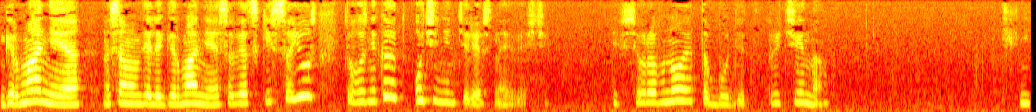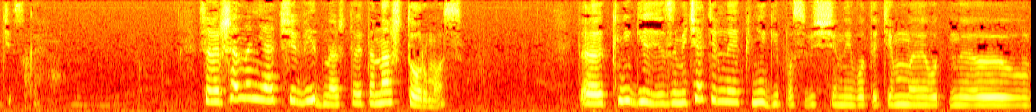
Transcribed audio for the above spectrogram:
Германия, на самом деле Германия и Советский Союз, то возникают очень интересные вещи. И все равно это будет причина техническая совершенно не очевидно, что это наш тормоз. Книги, замечательные книги посвящены вот этим, э, вот, э,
